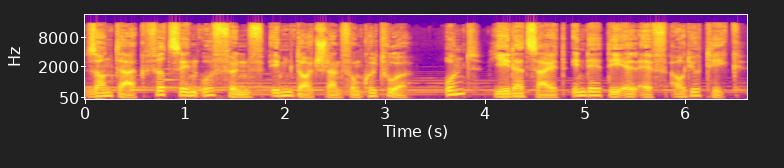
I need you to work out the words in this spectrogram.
Sonntag 14.05 Uhr im Deutschlandfunk Kultur und jederzeit in der DLF Audiothek.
